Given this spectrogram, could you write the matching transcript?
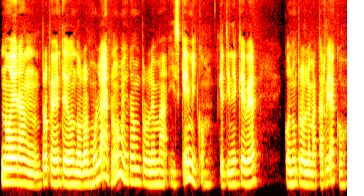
no eran propiamente de un dolor molar, ¿no? Era un problema isquémico que tiene que ver con un problema cardíaco.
